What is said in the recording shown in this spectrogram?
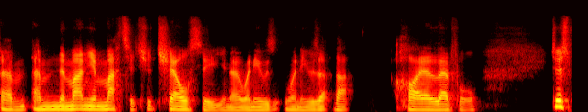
um, and Nemanja Matic at Chelsea, you know, when he was when he was at that higher level, just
